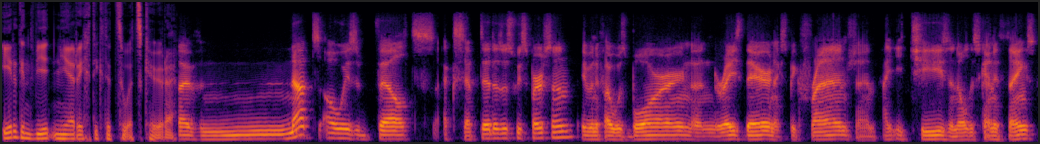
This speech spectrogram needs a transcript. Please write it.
irgendwie nie richtig dazu zu gehören. I've not always felt accepted as a Swiss person, even if I was born and raised there and I speak French and I eat cheese and all these kind of things.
